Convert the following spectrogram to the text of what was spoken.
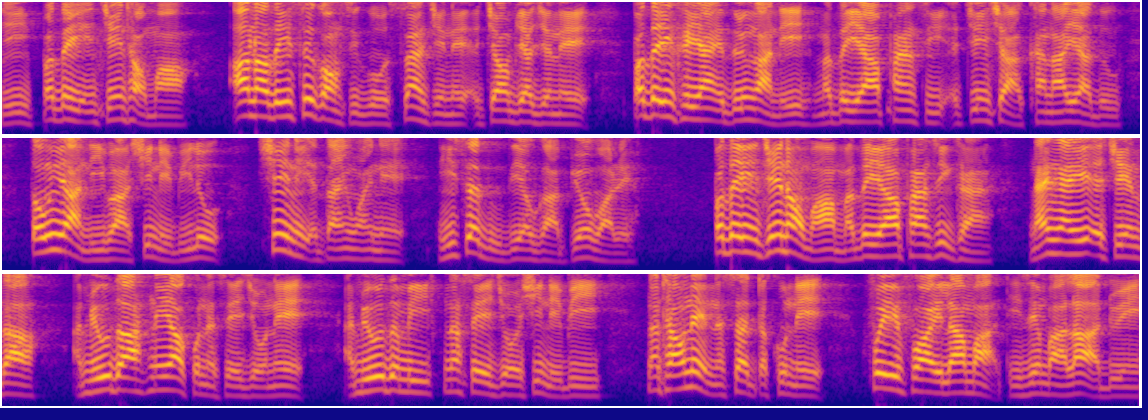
ကြီးပသိမ်အချင်းထောင်မှာအာနာသိန်းစစ်ကောင်စီကိုစန့်ကျင်တဲ့အကြောင်းပြချက်နဲ့ပသိမ်ခရိုင်အတွင်းကနေမတရားဖမ်းဆီးအကျဉ်းချခံရရသူ300နီးပါးရှိနေပြီလို့ရှေ့နေအတိုင်းဝိုင်းနဲ့နီးစပ်သူတယောက်ကပြောပါတယ်။ပသိမ်အချင်းထောင်မှာမတရားဖမ်းဆီးခံနိုင်ငံရေးအကျဉ်းသား အမျိုးသား290ကျော်နဲ့အမျိုးသမီး20ကျော်ရှိနေပြီး2021ခုနှစ်ဖေဖော်ဝါရီလမှဒီဇင်ဘာလအတွင်း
